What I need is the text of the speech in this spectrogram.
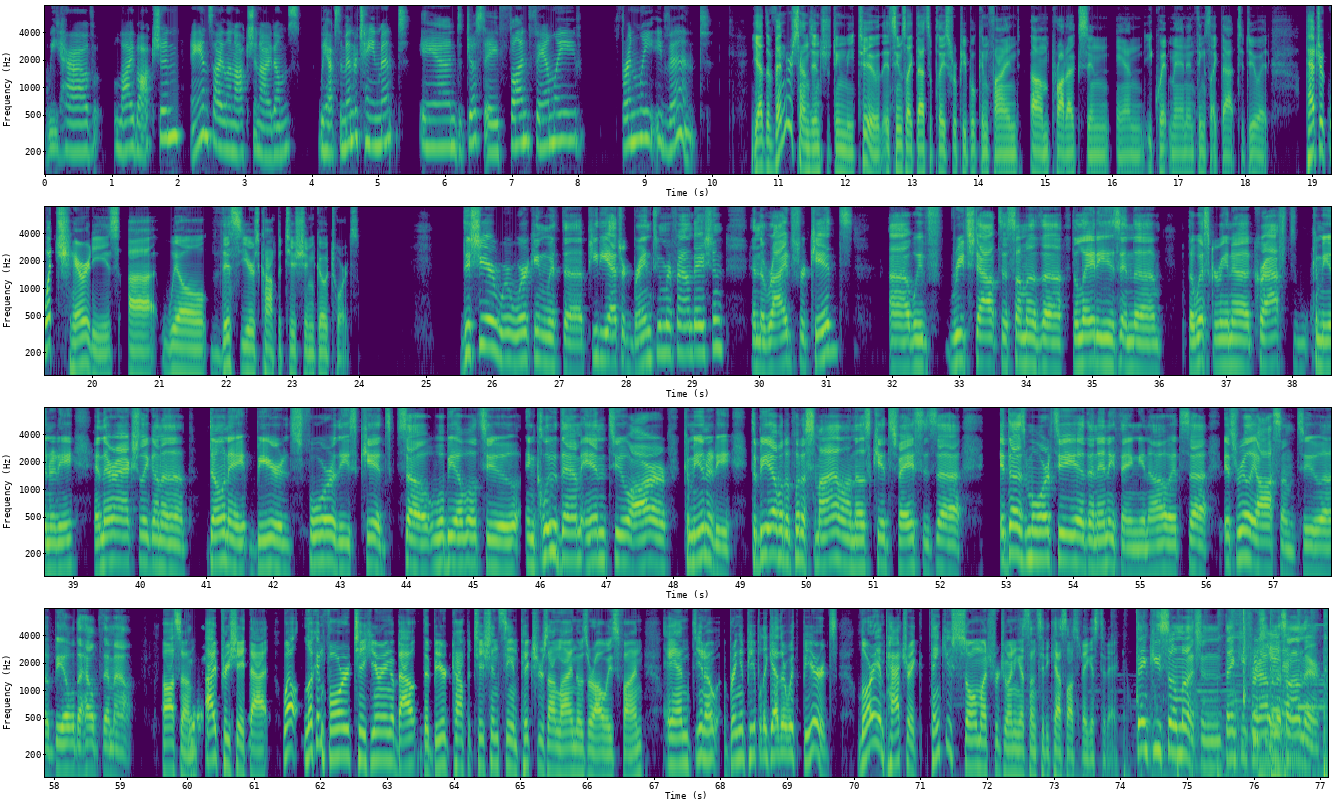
we have live auction and silent auction items. We have some entertainment and just a fun family friendly event. Yeah, the vendor sounds interesting to me too. It seems like that's a place where people can find um, products and and equipment and things like that to do it. Patrick, what charities uh, will this year's competition go towards? This year, we're working with the Pediatric Brain Tumor Foundation and the Ride for Kids. Uh, we've reached out to some of the the ladies in the the Whiskerina craft community, and they're actually going to donate beards for these kids. So we'll be able to include them into our community. To be able to put a smile on those kids' faces, uh, it does more to you than anything, you know. It's uh, it's really awesome to uh, be able to help them out. Awesome. I appreciate that. Well, looking forward to hearing about the beard competition, seeing pictures online. Those are always fun. And, you know, bringing people together with beards. Lori and Patrick, thank you so much for joining us on CityCast Las Vegas today. Thank you so much. And thank you for Appreciate having us on there.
